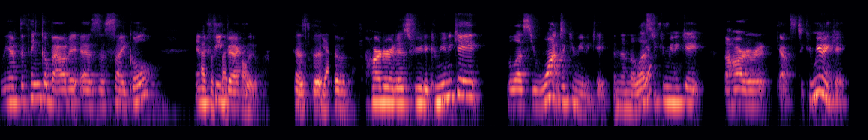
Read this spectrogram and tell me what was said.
We have to think about it as a cycle and as a feedback cycle. loop because the, the harder it is for you to communicate, the less you want to communicate. And then the less yes. you communicate, the harder it gets to communicate.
